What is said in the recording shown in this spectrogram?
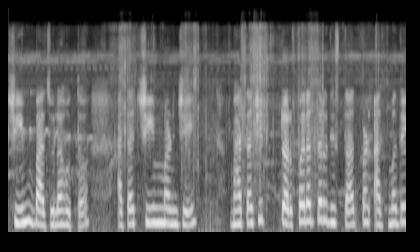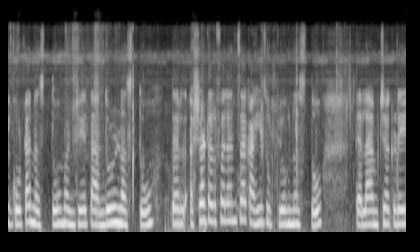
चीम बाजूला होतं. आता चीम म्हणजे भाताची टरफलं तर दिसतात पण आतमध्ये गोटा नसतो म्हणजे तांदूळ नसतो. तर अशा टरफलांचा काहीच उपयोग नसतो. त्याला आमच्याकडे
